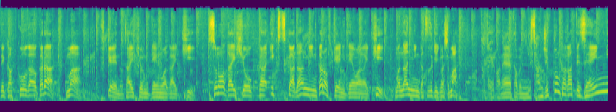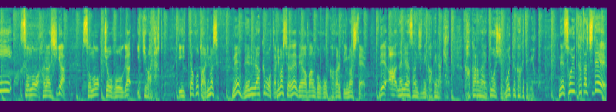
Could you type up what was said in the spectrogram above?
で学校側からまあ府警の代表に電話が行きその代表からいくつか何人かの府警に電話が行き、まあ、何人か続けていきましてまあ例えばね多分2 3 0分かかって全員にその話がその情報が行き渡ると。いったことありましたね。連絡網ってありましたよね。電話番号こう書かれていまして。であ何々さん家にかけなきゃ。かからない。どうしよう。もう一回かけてみよう、ね、そういう形で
